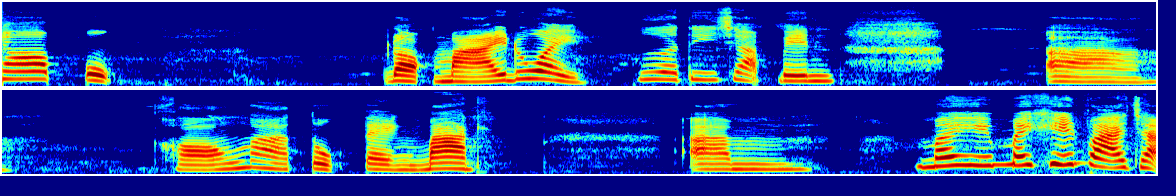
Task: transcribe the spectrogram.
ชอบปลูกดอกไม้ด้วย เพื่อที่จะเป็นอ่า ของตกแต่งบ้านไม่ไม่คิดว่าจะ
